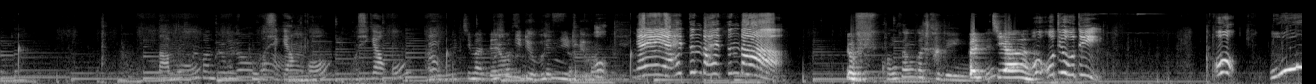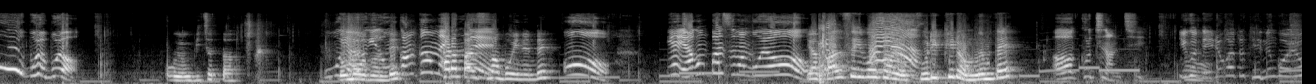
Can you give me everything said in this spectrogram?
음, 나무. 거시기 한 거. 거시기 하고. 응. 무슨 일이야, 무슨. 일이야. 어, 야야야, 해 뜬다, 해 뜬다! 여기 광산 같이 돼 있는데? 뺄지야. 어 어디 어디? 어? 오 뭐야 뭐야? 오 여기 미쳤다. 오야 여기 너무 어두운데? 깜깜해. 파란. 반스만 보이는데? 어. 야 야광 반스만 보여. 야 반스 입어서 불이 필요 없는데? 아 그렇진 않지. 이거 어. 내려가도 되는 거예요?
